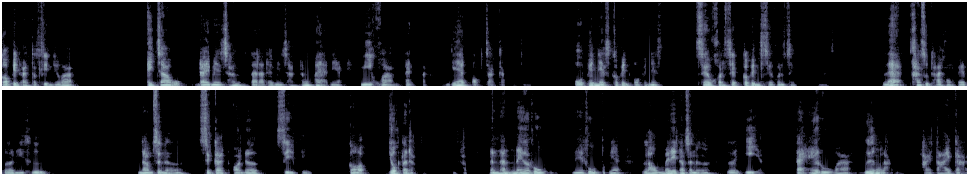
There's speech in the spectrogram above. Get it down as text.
ก็เป็นอันตัดสินได้ว่า ไอ้เจ้า dimension แต่ละ dimension ทั้ง 8 เนี่ย มีความแตกต่างแยกออกจากกันจริงๆ openness ก็เป็น openness cell concept ก็เป็น cell concept และขั้นสุดท้ายของเปเปอร์นี้คือนำเสนอ second order CFA ก็ยกระดับนะครับ ดังนั้นในรูปในรูปตรงนี้เราไม่ได้นำเสนอละเอียด แต่ให้รู้ว่าเบื้องหลังภายใต้การ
